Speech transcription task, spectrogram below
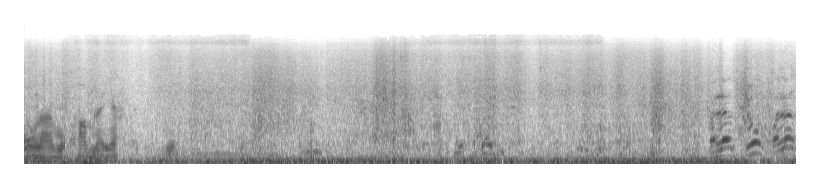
Dồn lại một hầm này nha. Mà lên chú, mà lên.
